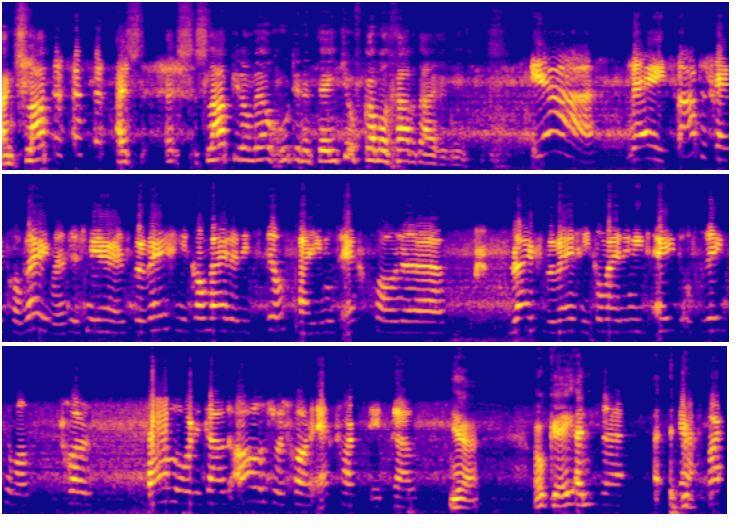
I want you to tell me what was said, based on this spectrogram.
En, slaap, en slaap je dan wel goed in een tentje of kan gaat het eigenlijk niet? ja, nee, slaap is geen probleem. Het is meer het bewegen. Je kan bijna niet stilstaan. Je moet echt gewoon eh, blijven bewegen. Je kan bijna niet eten of drinken, want het is gewoon, de handen worden koud. Alles wordt gewoon echt hartstikke koud. Ja. Oké, en... Dus, eh, eh, ja, maar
